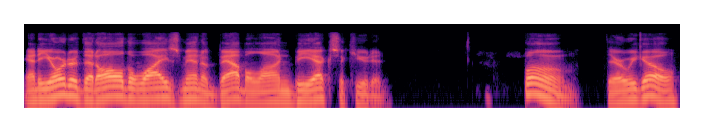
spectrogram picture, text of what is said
and he ordered that all the wise men of Babylon be executed. Boom, there we go.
